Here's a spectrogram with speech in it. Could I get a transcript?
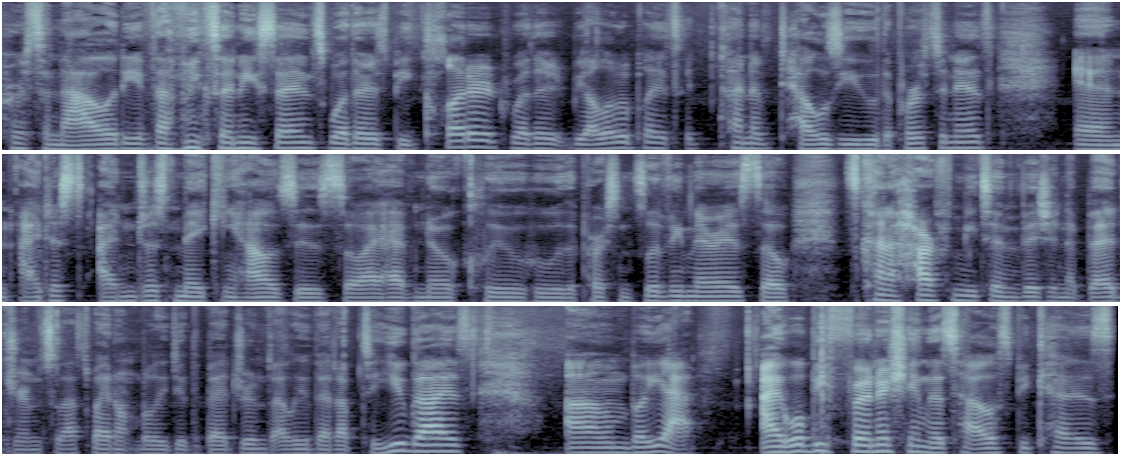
personality, if that makes any sense. Whether it's be cluttered, whether it be all over the place, it kind of tells you who the person is. And I just, I'm just making houses, so I have no clue who the person's living there is. So it's kind of hard for me to envision a bedroom. So that's why I don't really do the bedrooms. I leave that up to you guys. Um, but yeah, I will be furnishing this house because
